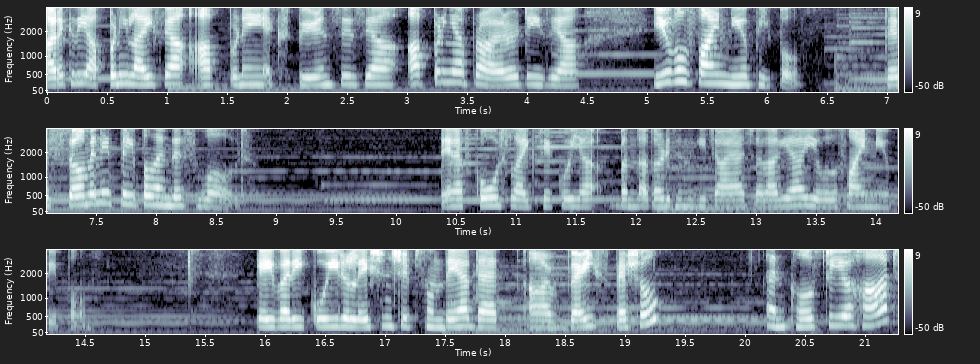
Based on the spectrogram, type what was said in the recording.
ਹਰ ਇੱਕ ਦੀ ਆਪਣੀ ਲਾਈਫ ਆ ਆਪਣੇ ਐਕਸਪੀਰੀਐਂਸਸ ਆ ਆਪਣੀਆਂ ਪ੍ਰਾਇੋਰਟੀਜ਼ ਆ you will find new people there's so many people in this world then of course like ਜੇ ਕੋਈ ਬੰਦਾ ਤੁਹਾਡੀ ਜ਼ਿੰਦਗੀ ਚ ਆਇਆ ਚਲਾ ਗਿਆ you will find new people ਕਈ ਵਾਰੀ ਕੋਈ ਰਿਲੇਸ਼ਨਸ਼ਿਪਸ ਹੁੰਦੇ ਆ that are very special and close to your heart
